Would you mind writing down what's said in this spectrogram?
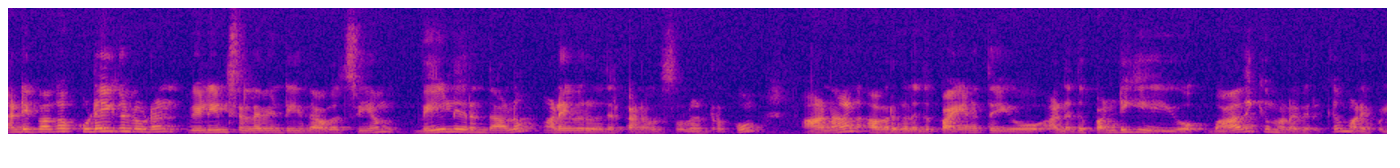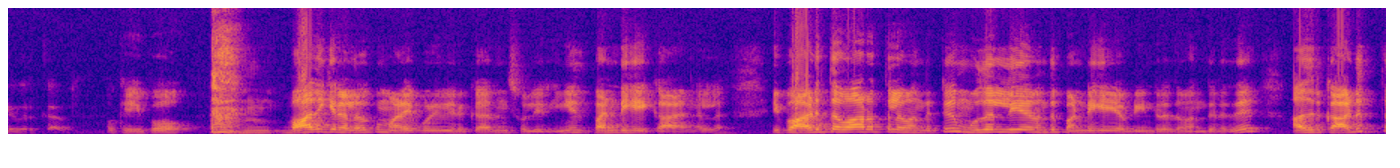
கண்டிப்பாக குடைகளுடன் வெளியில் செல்ல வேண்டியது அவசியம். வெயில் இருந்தாலும் மழை வருவதற்கான ஒரு சூழல் இருக்கும். ஆனால் அவர்களது பயணத்தையோ அல்லது பண்டிகையையோ பாதிக்கும் அளவிற்கு மழைப்பொழிவு இருக்காது. ஓகே இப்போ பாதிக்கிற அளவுக்கு மழை பொழிவு இருக்காதுன்னு சொல்லியிருக்கீங்க. இது பண்டிகை காலங்களில். இப்போ அடுத்த வாரத்தில் வந்துட்டு முதல்லயே வந்து பண்டிகை அப்படின்றது வந்துடுது அதற்கு அடுத்த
